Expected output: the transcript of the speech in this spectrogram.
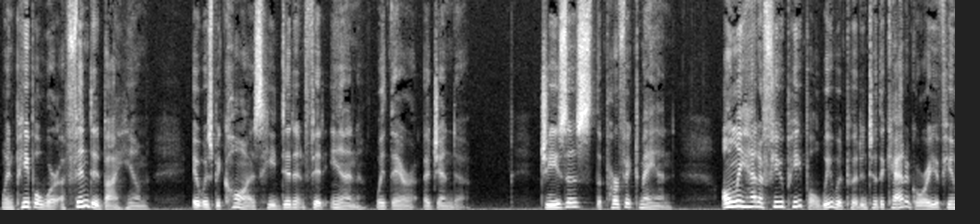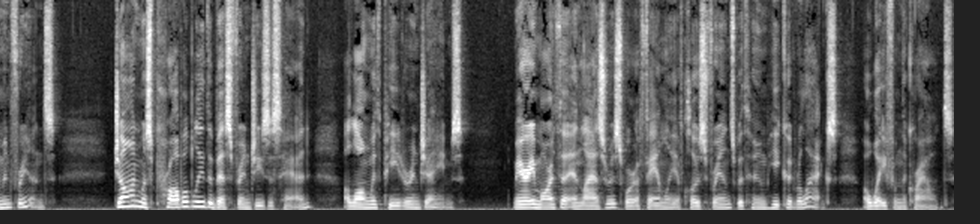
when people were offended by him, it was because he didn't fit in with their agenda. Jesus, the perfect man, only had a few people we would put into the category of human friends. John was probably the best friend Jesus had, along with Peter and James. Mary, Martha, and Lazarus were a family of close friends with whom he could relax away from the crowds.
